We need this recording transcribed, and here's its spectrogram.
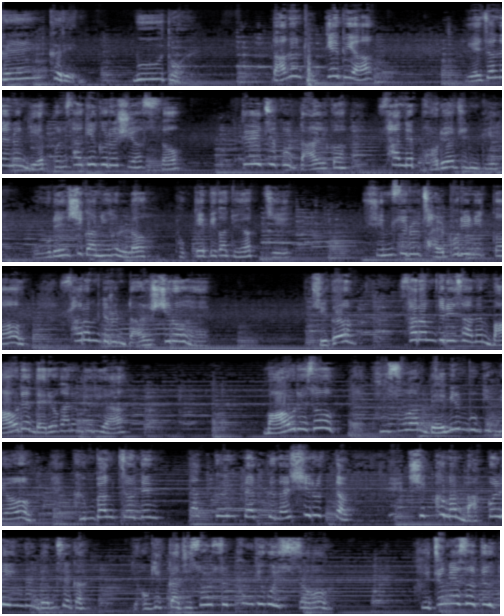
글 그림 무돌 나는 도깨비야. 예전에는 예쁜 사기 그릇이었어. 깨지고 낡아 산에 버려진 뒤 오랜 시간이 흘러 도깨비가 되었지. 심술을 잘 부리니까 사람들은 날 싫어해. 지금 사람들이 사는 마을에 내려가는 길이야. 마을에서 구수한 메밀묵이며 금방 쪄낸 따끈따끈한 시루떡, 시큼한 막걸리 익는 냄새가 여기까지 솔솔 풍기고 있어. 그 중에서도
